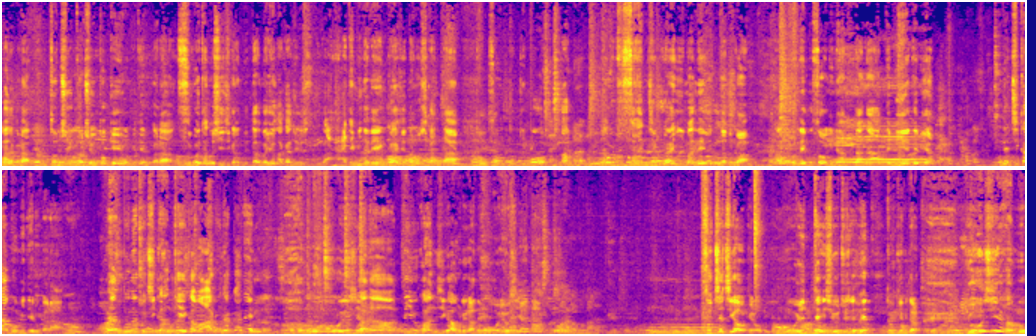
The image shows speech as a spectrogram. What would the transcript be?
あだから途中途中時計を見てるからすごい楽しい時間で例えば夜中中わーってみんなで宴会して楽しかった。その時もあこいつ3時ぐらいに今寝ようんだとかあちょっと眠そうになったなって見えてるやん。で時間も見てるから、なんとなく時間経過はある中で、もうもう4時やなっていう感じが俺らのもう4時やなそっちは違うわけよ、もう一点集中して、えっ時計見たら、4時やん、もう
